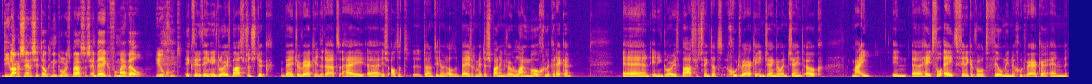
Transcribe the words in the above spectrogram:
die lange scènes zitten ook in Inglourious Basterds en werken voor mij wel heel goed. Ik vind het in Inglourious Basterds een stuk beter werken inderdaad. Hij uh, is altijd, eh, Tarantino is altijd bezig met de spanning zo lang mogelijk rekken. En in Inglourious Basterds vind ik dat goed werken, in Django Unchained ook. Maar in, in uh, Hateful Eight vind ik het bijvoorbeeld veel minder goed werken. En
